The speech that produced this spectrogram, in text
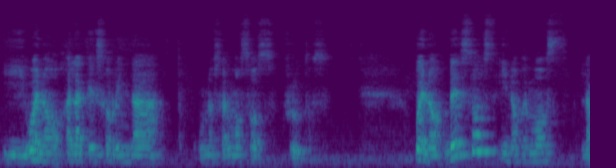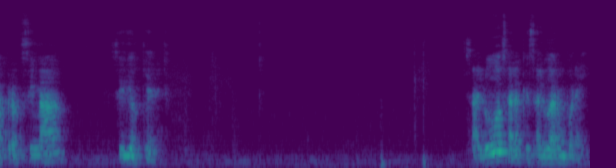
y bueno, ojalá que eso rinda unos hermosos frutos. Bueno, besos y nos vemos la próxima, si Dios quiere. Saludos a las que saludaron por ahí.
